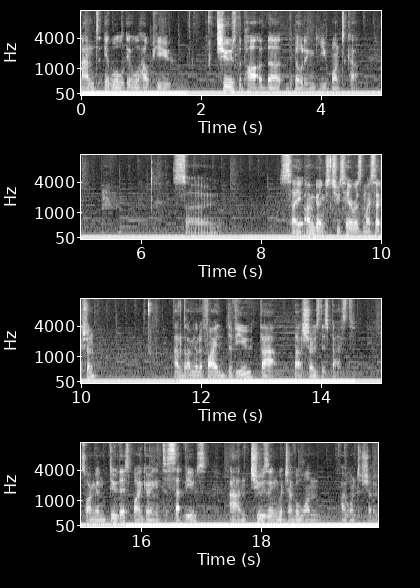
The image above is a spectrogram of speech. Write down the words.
and it will it will help you choose the part of the, the building you want to cut. So say I'm going to choose here as my section and I'm going to find the view that that shows this best. So I'm going to do this by going into set views and choosing whichever one I want to show.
